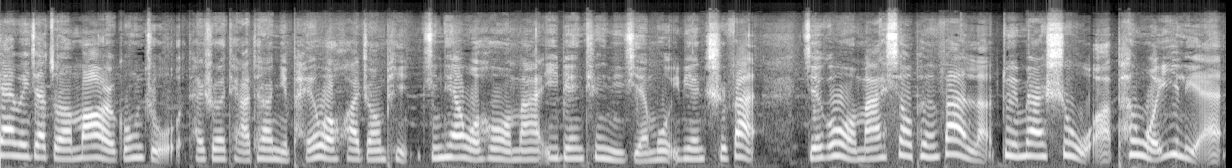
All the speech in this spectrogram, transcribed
下一位叫做猫耳公主，她说：“条条，你陪我化妆品。今天我和我妈一边听你节目一边吃饭，结果我妈笑喷饭了。对面是我，喷我一脸。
